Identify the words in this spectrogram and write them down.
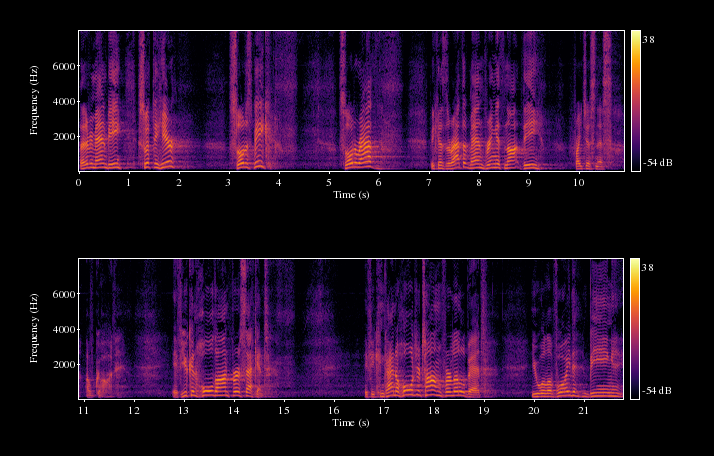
Let every man be swift to hear, slow to speak, slow to wrath, because the wrath of man bringeth not the righteousness of God. If you can hold on for a second, if you can kind of hold your tongue for a little bit, you will avoid being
